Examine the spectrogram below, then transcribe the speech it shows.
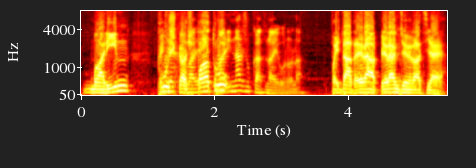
Marin, păi Pușcaș 4. Marin n-a jucat la Euro la. Păi da, dar era, era în generația aia.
